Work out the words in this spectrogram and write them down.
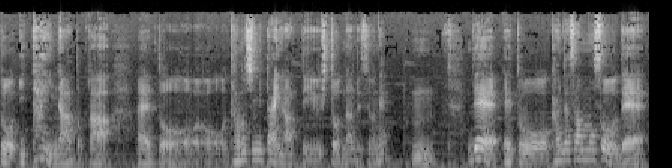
といたいなとか、えっ、ー、と、楽しみたいなっていう人なんですよね。うん。で、えっ、と、患者さんもそうで、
